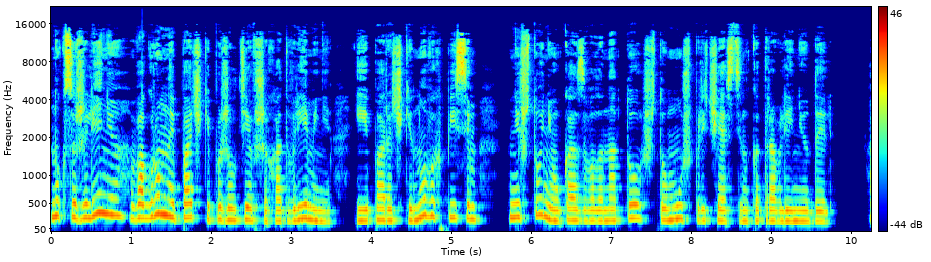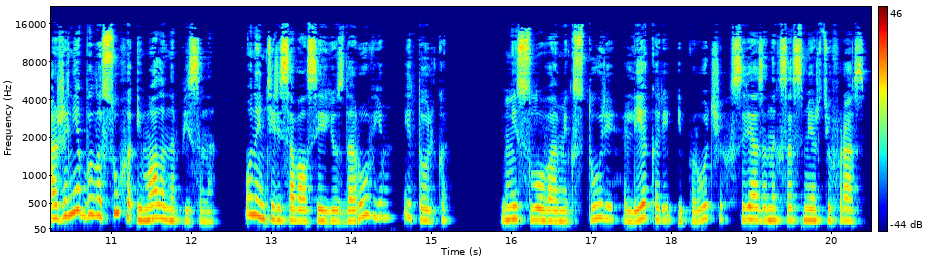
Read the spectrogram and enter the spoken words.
Но, к сожалению, в огромной пачке пожелтевших от времени и парочке новых писем Ничто не указывало на то, что муж причастен к отравлению Дель. О жене было сухо и мало написано. Он интересовался ее здоровьем и только. Ни слова о микстуре, лекаре и прочих, связанных со смертью фраз.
